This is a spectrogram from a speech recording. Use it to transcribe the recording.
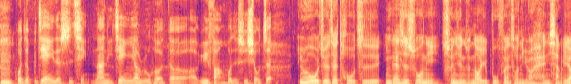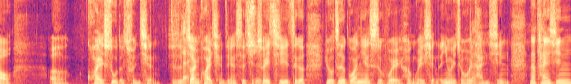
嗯，或者不建议的事情，那你建议要如何的呃预防或者是修正？因为我觉得在投资，应该是说你存钱存到一部分的时候，你会很想要呃。快速的存钱就是赚快钱这件事情，所以其实这个有这个观念是会很危险的，因为就会贪心。那贪心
